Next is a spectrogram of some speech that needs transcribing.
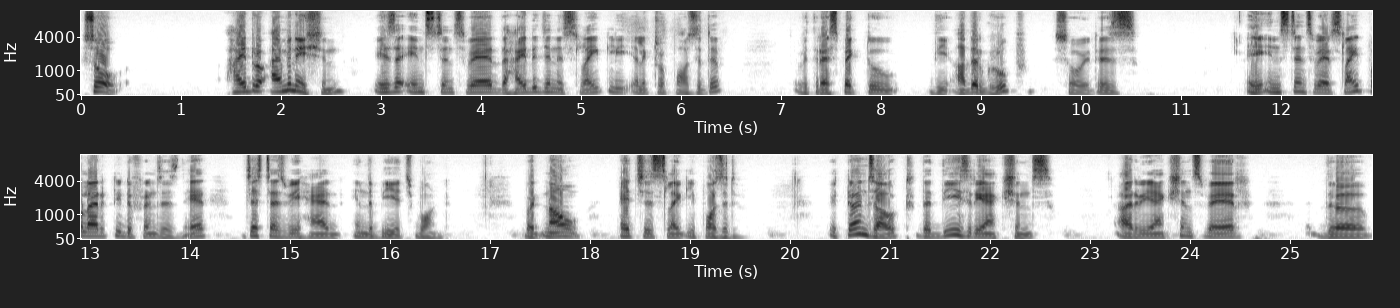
So, hydroamination is an instance where the hydrogen is slightly electropositive with respect to the other group. So, it is a instance where slight polarity difference is there just as we had in the BH bond, but now H is slightly positive. It turns out that these reactions are reactions where the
